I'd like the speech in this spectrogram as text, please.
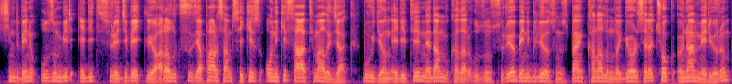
Şimdi beni uzun bir edit süreci bekliyor. Aralıksız yaparsam 8-12 saatimi alacak. Bu videonun editi neden bu kadar uzun sürüyor? Beni biliyorsunuz ben kanalımda görsele çok önem veriyorum.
